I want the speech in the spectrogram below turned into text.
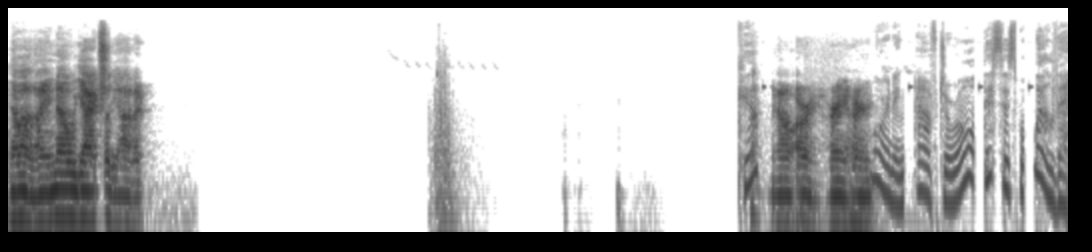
Come on, I know we actually got it. Kill Now, alright, alright, alright. morning. After all, this is what. Well then.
